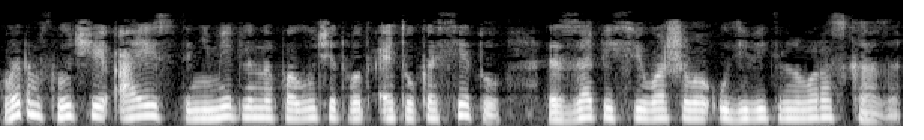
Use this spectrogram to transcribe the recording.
В этом случае Аист немедленно получит вот эту кассету с записью вашего удивительного рассказа.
